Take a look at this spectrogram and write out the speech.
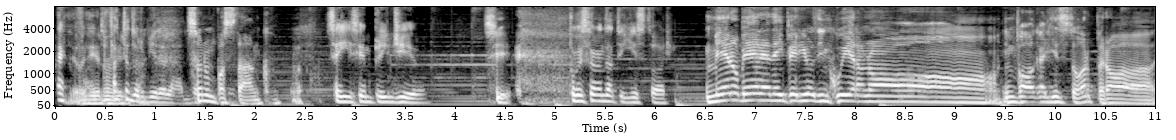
Ecco, devo fatto, faccio dormire là. Sono un po' stanco. Sei sempre in giro. Sì. Come sono andati gli store? Meno bene dei periodi in cui erano in voga gli store, però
